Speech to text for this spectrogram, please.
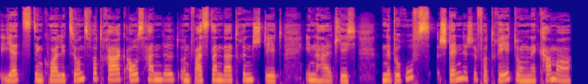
jetzt den Koalitionsvertrag aushandelt und was dann da drin steht inhaltlich. Eine berufsständische Vertretung, eine Kammer,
